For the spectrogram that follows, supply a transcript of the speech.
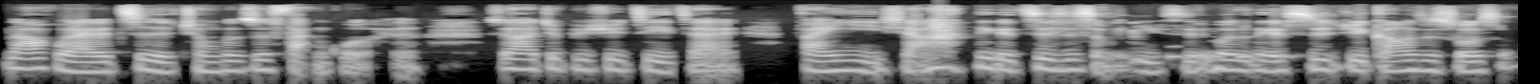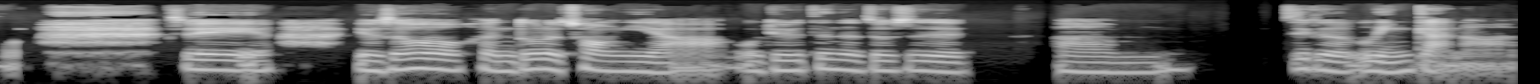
拉回来的字全部都是反过来的，所以他就必须自己再翻译一下那个字是什么意思，或者那个诗句刚刚是说什么。所以有时候很多的创意啊，我觉得真的都是，嗯，这个灵感啊，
